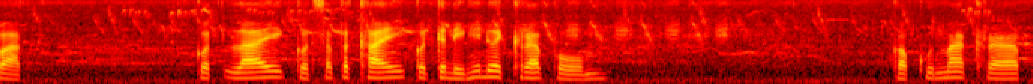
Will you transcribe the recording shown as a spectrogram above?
ฝาก กดไลค์ กด Subscribe กดกระดิ่งให้ด้วยครับผม ขอบคุณมากครับ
